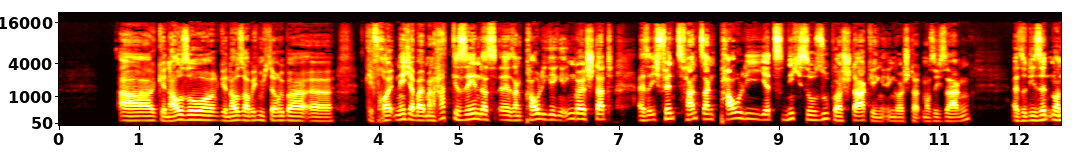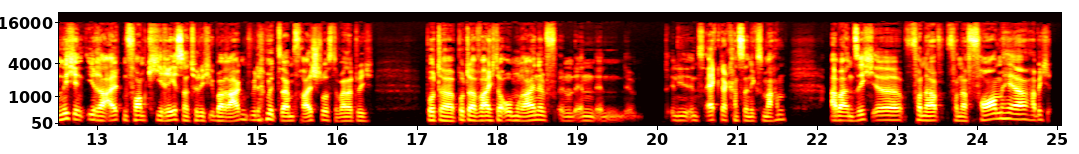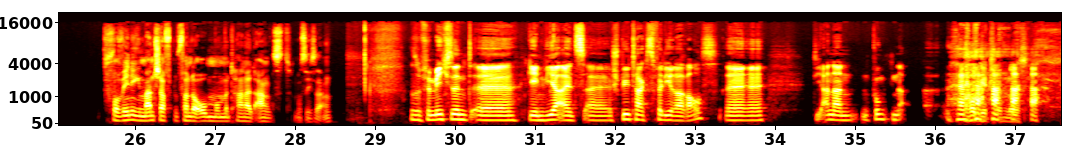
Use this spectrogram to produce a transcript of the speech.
Äh, genauso genauso habe ich mich darüber äh, gefreut nicht, aber man hat gesehen, dass äh, St. Pauli gegen Ingolstadt, also ich find, fand St. Pauli jetzt nicht so super stark gegen Ingolstadt, muss ich sagen. Also die sind noch nicht in ihrer alten Form. Kire ist natürlich überragend wieder mit seinem Freistoß. Der war natürlich Butter, Butter war ich da oben rein in, in, in, in, ins Eck, da kannst du nichts machen. Aber an sich, äh, von, der, von der Form her, habe ich vor wenigen Mannschaften von da oben momentan halt Angst, muss ich sagen. Also für mich sind, äh, gehen wir als äh, Spieltagsverlierer raus. Äh, die anderen Punkten. oh, geht schon los.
